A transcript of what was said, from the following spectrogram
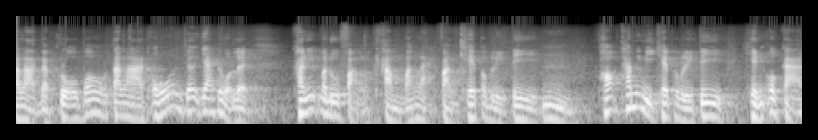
ตลาดแบบ global ตลาดโอ้เยอะแยะไปหมดเลย คราวนี้มาดูฝั่งทำบ้างแหละฝั่ง capability อืมเพราะถ้าไม่มี capability เห็นโอกาส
